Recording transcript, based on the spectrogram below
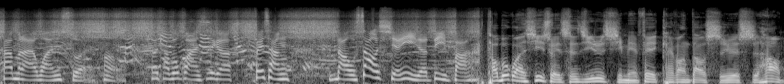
他们来玩水。哼，那陶博馆是一个非常老少咸宜的地方。陶博馆戏水池即日起免费开放到十月十号，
